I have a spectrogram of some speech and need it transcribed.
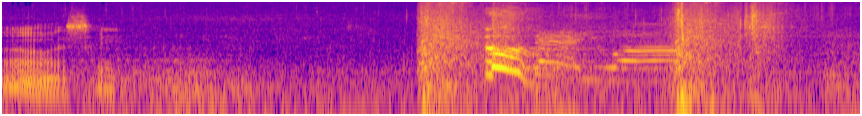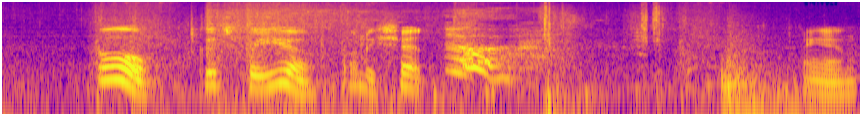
Oh, I see. Oh, good for you. Holy shit. Hang on.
